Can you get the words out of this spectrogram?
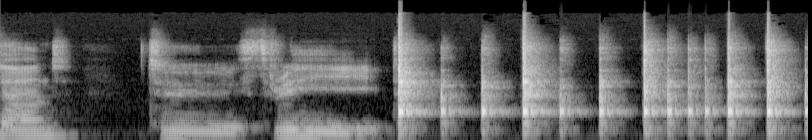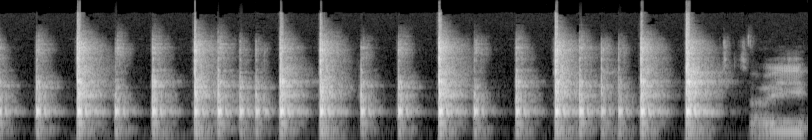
Left two, three. Sorry.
